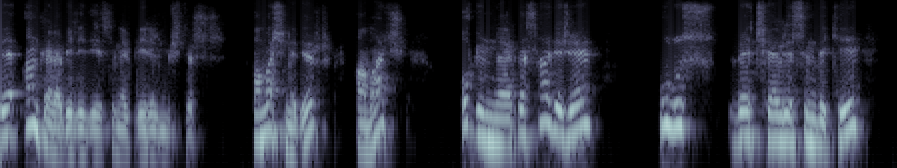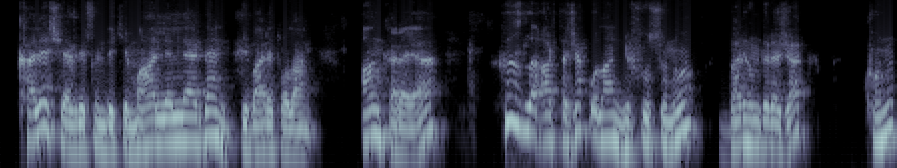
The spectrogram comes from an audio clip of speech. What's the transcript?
ve Ankara Belediyesi'ne verilmiştir. Amaç nedir? Amaç o günlerde sadece Ulus ve çevresindeki kale çevresindeki mahallelerden ibaret olan Ankara'ya hızla artacak olan nüfusunu barındıracak, konut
